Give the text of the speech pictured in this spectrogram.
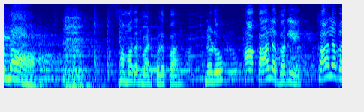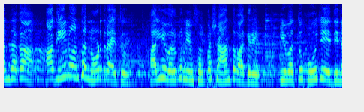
ಅಲ್ಲ. ಸಮಾಧಾನ ಮಾಡಿಕೊಳ್ಳಪ್ಪ ನೋಡು ಆ ಕಾಲ ಬರಲಿ. ಕಾಲ ಬಂದಾಗ ಅದೇನು ಅಂತ ನೋಡಿದ್ರಾಯ್ತು. ಅಲ್ಲಿವರೆಗೂ ನೀವು ಸ್ವಲ್ಪ ಶಾಂತವಾಗಿರಿ. ಇವತ್ತು ಪೂಜೆಯ ದಿನ.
